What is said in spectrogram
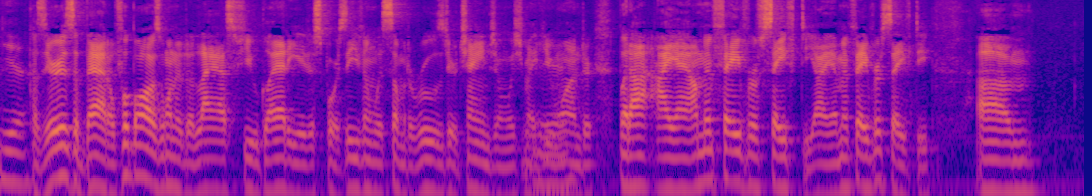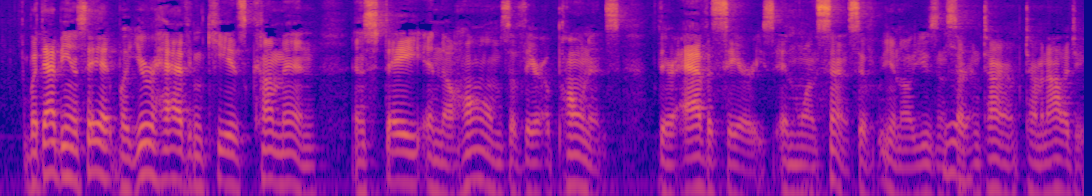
Yeah. Because there is a battle. Football is one of the last few gladiator sports, even with some of the rules they're changing, which make you wonder. But I, I am in favor of safety. I am in favor of safety. Um, but that being said, but you're having kids come in and stay in the homes of their opponents, their adversaries, in one sense, if you know, using Yeah. certain term terminology.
